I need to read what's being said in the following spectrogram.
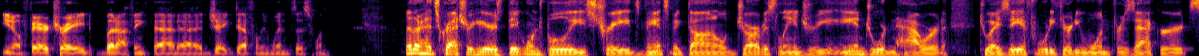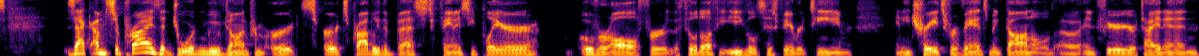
you know fair trade, but I think that uh, Jake definitely wins this one. Another head scratcher here is Big Orange Bullies trades Vance McDonald, Jarvis Landry, and Jordan Howard to Isaiah 4031 for Zach Ertz. Zach, I'm surprised that Jordan moved on from Ertz. Ertz probably the best fantasy player overall for the Philadelphia Eagles, his favorite team, and he trades for Vance McDonald, uh, inferior tight end,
